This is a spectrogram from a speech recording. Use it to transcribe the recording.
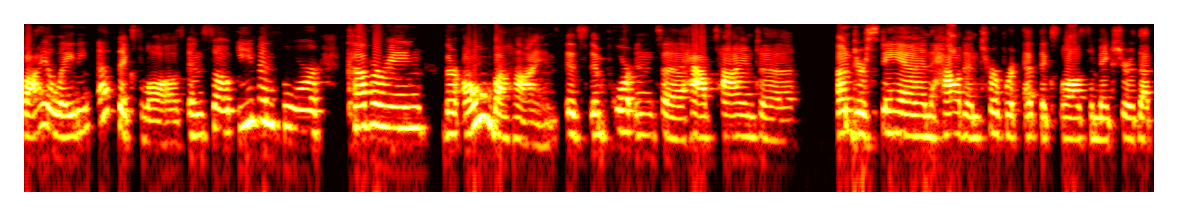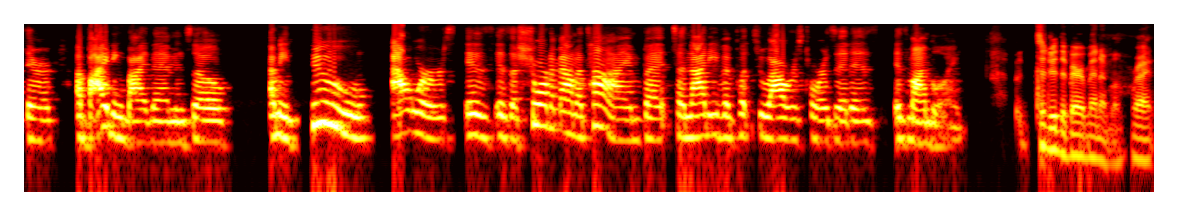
violating ethics laws. And so even for covering their own behinds, it's important to have time to understand how to interpret ethics laws to make sure that they're abiding by them. And so, I mean, two hours is is a short amount of time, but to not even put two hours towards it is is mind blowing. To do the bare minimum, right?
